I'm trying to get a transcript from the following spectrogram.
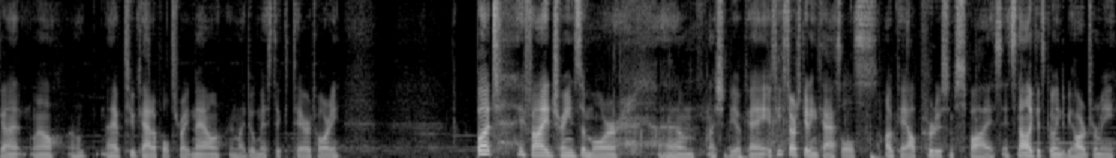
Got, well, I have two catapults right now in my domestic territory. But if I train some more, um, I should be okay. If he starts getting castles, okay, I'll produce some spies. It's not like it's going to be hard for me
